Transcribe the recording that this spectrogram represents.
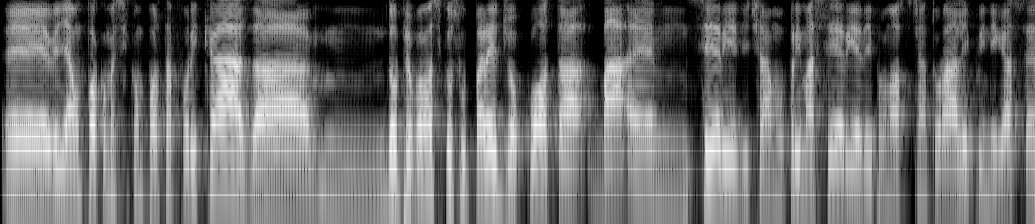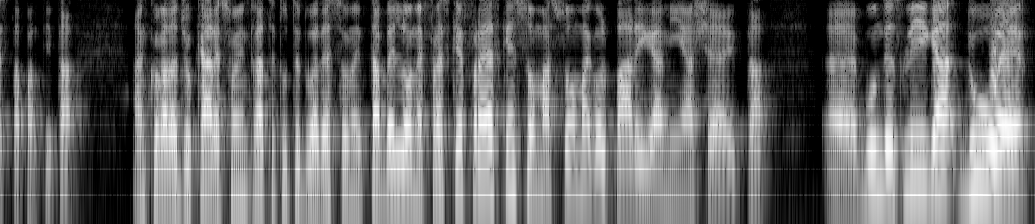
eh, vediamo un po' come si comporta fuori casa, mh, mm, doppio pronostico sul pareggio, quota ba- ehm, serie diciamo, prima serie dei pronostici naturali, quindi la sesta partita ancora da giocare, sono entrate tutte e due adesso nel tabellone fresche e fresche, insomma somma gol pari la mia scelta. Eh, Bundesliga 2,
